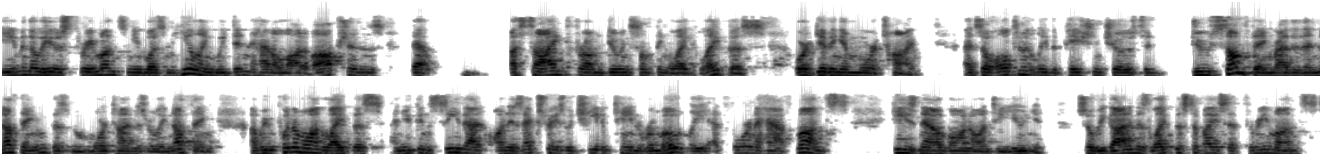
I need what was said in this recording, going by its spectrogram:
even though he was three months and he wasn't healing, we didn't have a lot of options that, aside from doing something like LIPUS or giving him more time. And so ultimately, the patient chose to do something rather than nothing, because more time is really nothing. And we put him on LIPUS, and you can see that on his x rays, which he obtained remotely at four and a half months, he's now gone on to Union. So we got him his LIPUS device at three months,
